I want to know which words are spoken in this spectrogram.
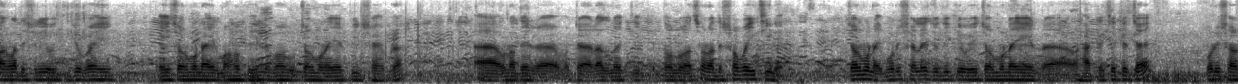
বাংলাদেশের এই ঐতিহ্যবাহী এই চর্মনাইয়ের মাহফিল এবং চর্মনাইয়ের পীর সাহেবরা ওনাদের একটা রাজনৈতিক দলও আছে, ওনাদের সবাই চিনে। চর্মনাই, বরিশালে যদি কেউ এই চর্মনাইয়ের হাটে যেতে চায়, বরিশাল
